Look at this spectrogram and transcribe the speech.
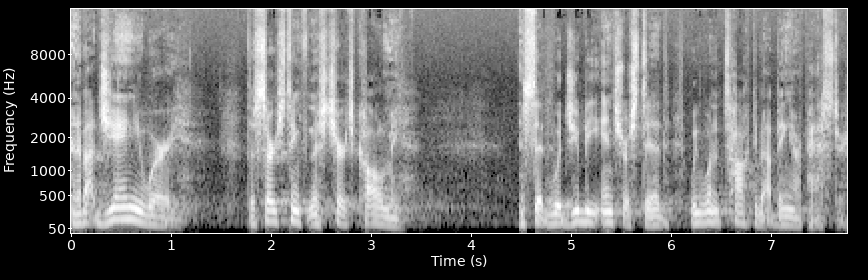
And about January, the search team from this church called me and said, Would you be interested? We want to talk to you about being our pastor.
